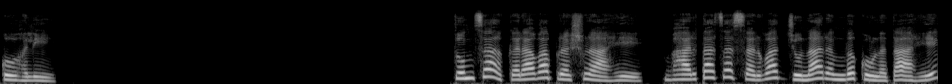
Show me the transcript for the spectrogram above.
कोहली. तुमचा अकरावा प्रश्न आहे भारताचा सर्वात जुना रंग कोणता आहे?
